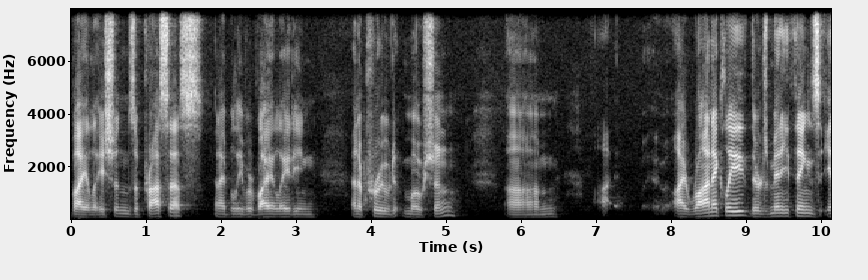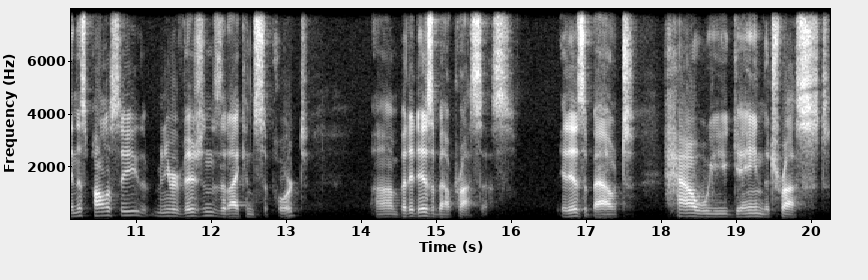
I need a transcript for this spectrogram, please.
violations of process, and I believe we're violating an approved motion. Um, Ironically, there's many things in this policy, many revisions that I can support, um, but it is about process. It is about how we gain the trust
